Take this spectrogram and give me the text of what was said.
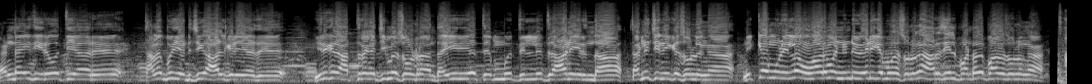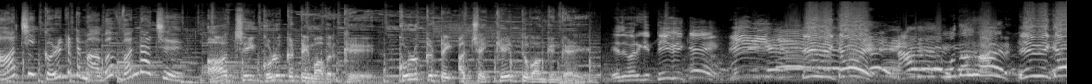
ரெண்டாயிரத்தி இருபத்தி ஆறு தளபதி அடிச்சுக்க ஆள் கிடையாது. இருக்கிற அத்தனை கட்சியுமே சொல்றேன் தைரியம் தெம்பு தில்லு திராணி இருந்தா தனிச்சு நிக்க சொல்லுங்க. நிக்க முடியல ஓரமா நின்று வேடிக்கை பார்க்க சொல்லுங்க அரசியல் பண்றதை பார்க்க சொல்லுங்க. ஆச்சி கொழுக்கட்டை மாவு வந்தாச்சு. ஆச்சி கொழுக்கட்டை மாவிற்கு கொழுக்கட்டை அச்சை கேட்டு வாங்குங்கள். இது வரைக்கும் டிவிக்கு. டிவிக்கு. முதல்வர். டிவிக்கு.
